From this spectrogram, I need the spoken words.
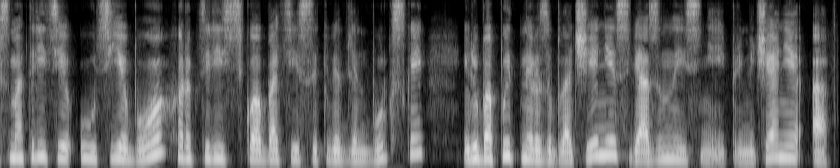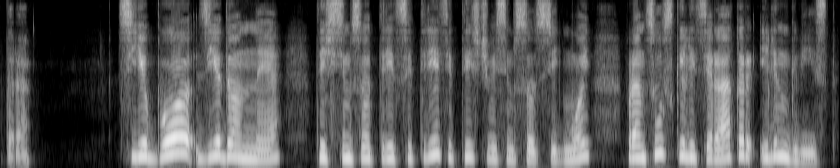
Смотрите у Тьебо характеристику Аббатисы Кведленбургской и любопытные разоблачения, связанные с ней. Примечание автора. Тьебо Дьедонне, 1733-1807, французский литератор и лингвист.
